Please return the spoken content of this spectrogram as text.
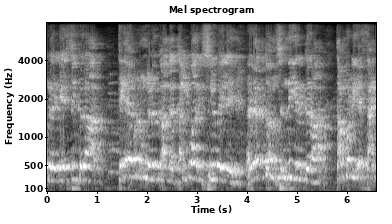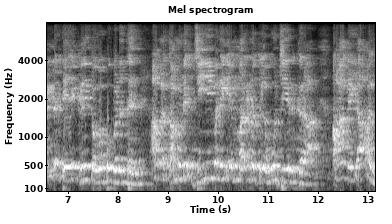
உங்களை நேசிக்கிறார். தேவன் உங்களுக்காக கல்வாரி சிலுவையிலே ரத்தம் சிந்தி இருக்கிறார். தம்முடைய சரீரத்தையே கிழிக்க ஒப்பு கொடுத்து அவர் தம்முடைய ஜீவனையே மரணத்தில் ஊற்றி இருக்கிறார். ஆகையால்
